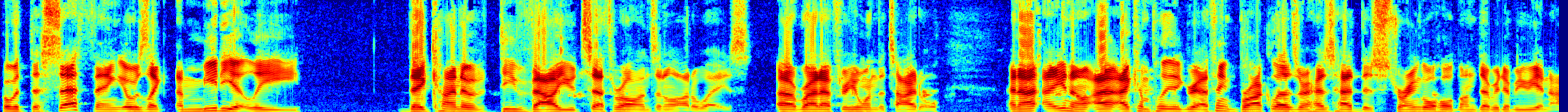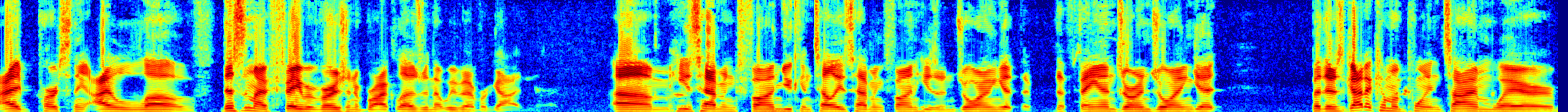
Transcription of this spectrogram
But with the Seth thing, it was like immediately they kind of devalued Seth Rollins in a lot of ways uh, right after he won the title. And I, I you know, I, I completely agree. I think Brock Lesnar has had this stranglehold on WWE, and I personally, I love. This is my favorite version of Brock Lesnar that we've ever gotten. Um, he's having fun. You can tell he's having fun. He's enjoying it. The, the fans are enjoying it. But there's got to come a point in time where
